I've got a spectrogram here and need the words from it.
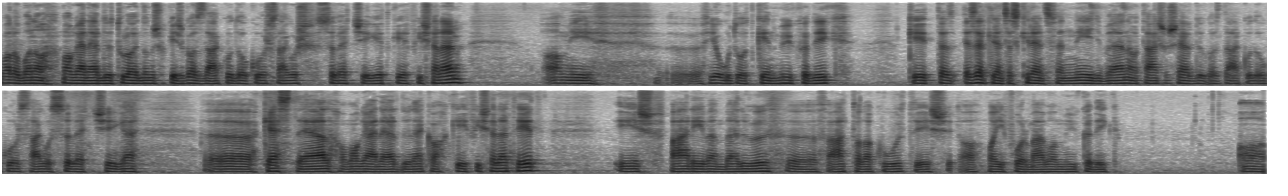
Valóban a Magánerdő Tulajdonosok és Gazdálkodók Országos Szövetségét képviselem, ami jogutódként működik. 1994-ben a Társas Erdőgazdálkodók Országos Szövetsége kezdte el a magánerdőnek a képviseletét, és pár éven belül átalakult, és a mai formában működik. A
